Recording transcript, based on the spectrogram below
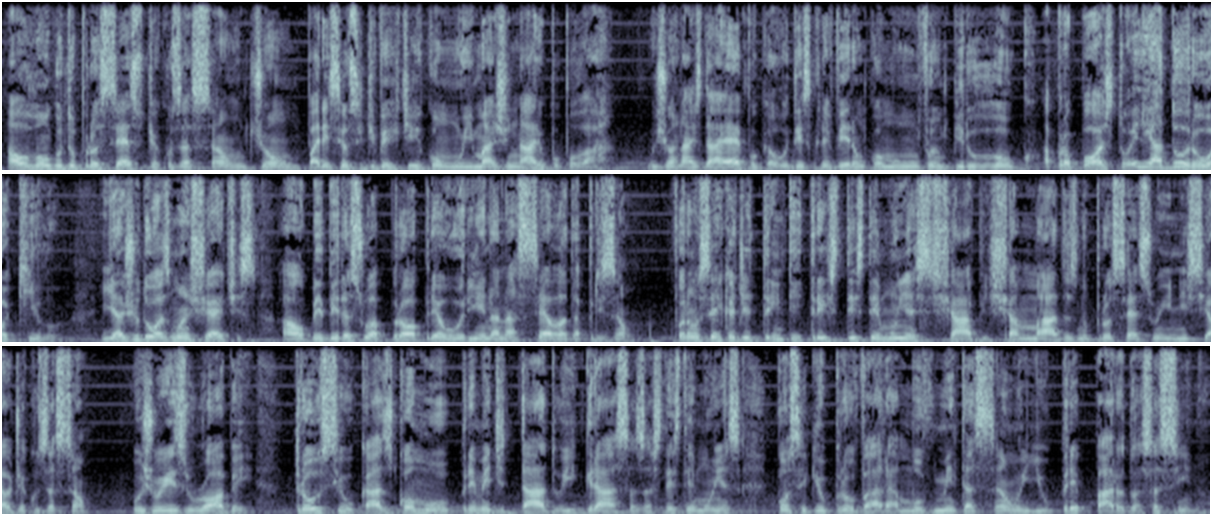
Ao longo do processo de acusação, John pareceu se divertir com o imaginário popular. Os jornais da época o descreveram como um vampiro louco. A propósito, ele adorou aquilo e ajudou as manchetes ao beber a sua própria urina na cela da prisão. Foram cerca de 33 testemunhas-chave chamadas no processo inicial de acusação. O juiz Robbie trouxe o caso como premeditado e, graças às testemunhas, conseguiu provar a movimentação e o preparo do assassino.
